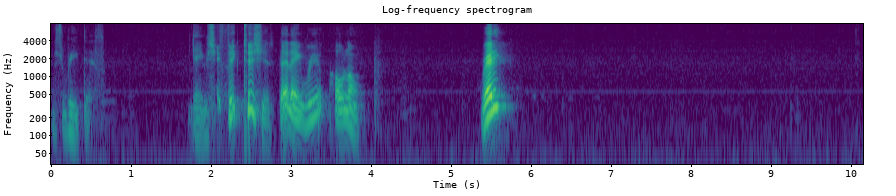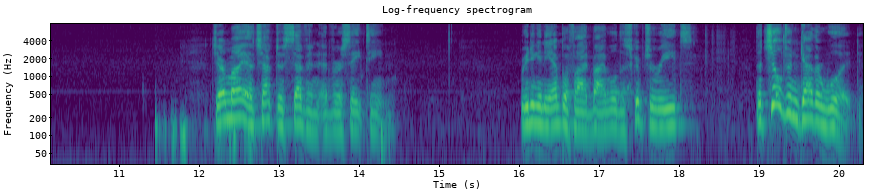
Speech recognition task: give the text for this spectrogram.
Let's read this. Yeah, she fictitious. That ain't real. Hold on. Ready? Jeremiah chapter 7 at verse 18. Reading in the Amplified Bible, the scripture reads The children gather wood,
